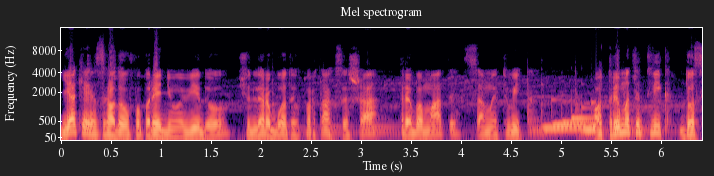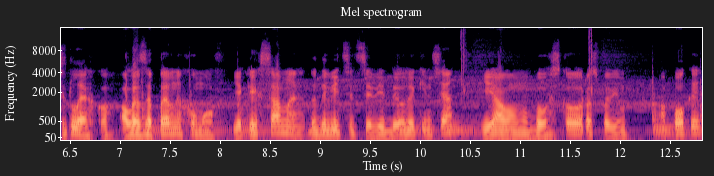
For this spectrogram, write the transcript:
Як я згадував в попередньому відео, що для роботи в портах США треба мати саме твік. Отримати твік досить легко, але за певних умов, яких саме додивіться це відео до кінця, і я вам обов'язково розповім. А поки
